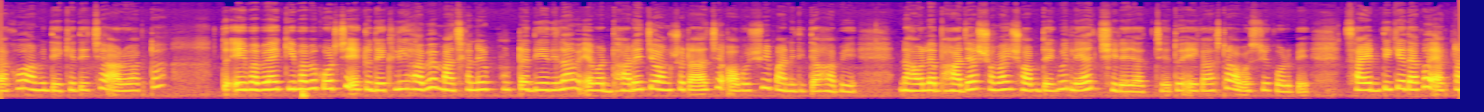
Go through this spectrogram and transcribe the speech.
দেখো, আমি দেখে দিচ্ছি আরও একটা। তো এইভাবে কীভাবে করছি একটু দেখলেই হবে। মাঝখানের পুরটা দিয়ে দিলাম। এবার ধারের যে অংশটা আছে অবশ্যই পানি দিতে হবে। না হলে ভাজার সময় সব দেখবে লেয়ার ছিঁড়ে যাচ্ছে। তো এই কাজটা অবশ্যই করবে। সাইড দিকে দেখো একটা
